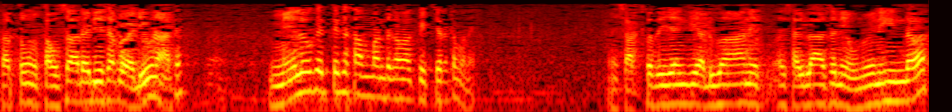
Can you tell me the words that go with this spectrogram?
සතුන් තවුසාරඩිය සැප වැඩි වුණාට මේ ලෝකෙත් එක්ක සම්බන්ධකමක් එච්චරටම නැහැ. මේ ශක්‍ර දෙවියන්ගේ අඩු ගානේ ශෛලාසනේ උණු වෙන හින්දාවත්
